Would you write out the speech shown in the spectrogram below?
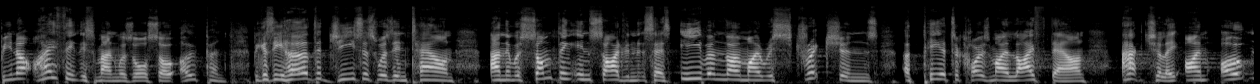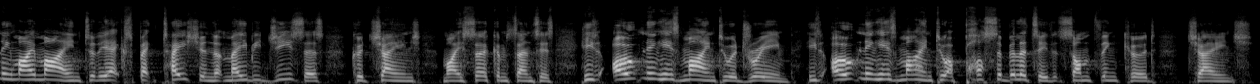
But you know, I think this man was also open because he heard that Jesus was in town and there was something inside of him that says, even though my restrictions appear to close my life down, actually, I'm opening my mind to the expectation that maybe Jesus could change my circumstances. He's opening his mind to a dream, he's opening his mind to a possibility that something could change.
